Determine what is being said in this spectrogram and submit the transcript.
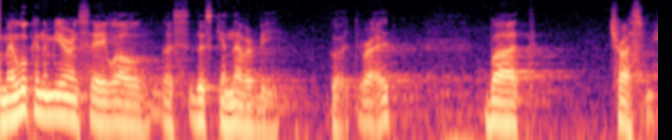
You may look in the mirror and say, well, this, this can never be good, right? But trust me,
